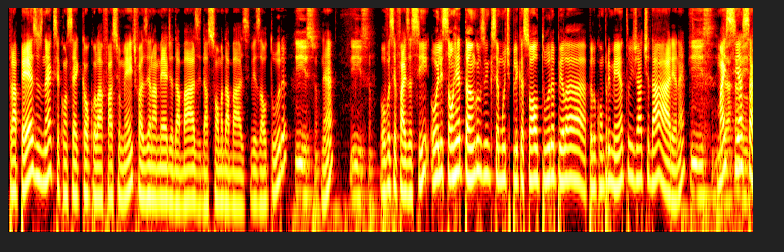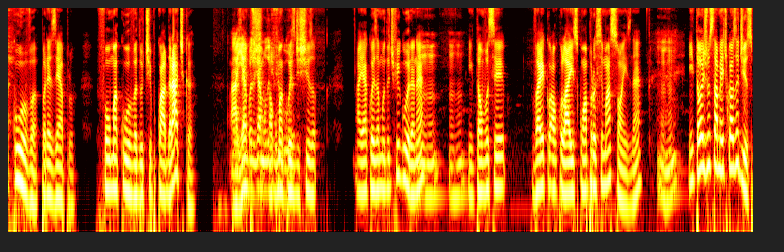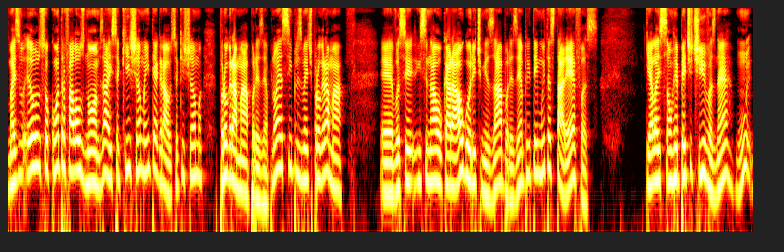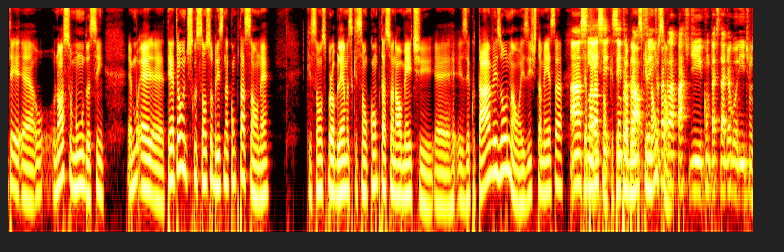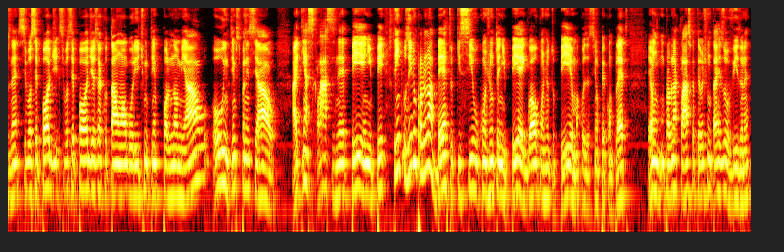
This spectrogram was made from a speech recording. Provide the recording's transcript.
trapézios, né, que você consegue calcular facilmente, fazendo a média da base, da soma da base vezes a altura, Isso, né? isso. Ou você faz assim, ou eles são retângulos em que você multiplica só a altura pela, pelo comprimento e já te dá a área, né? Isso. Mas se exatamente. essa curva, por exemplo, for uma curva do tipo quadrática, Aí a coisa já muda de alguma figura. coisa de x, aí a coisa muda de figura, né? Uhum, uhum, Então você vai calcular isso com aproximações, né? uhum. Então é justamente por causa disso. Mas eu sou contra falar os nomes. Ah, isso aqui chama integral, isso aqui chama programar, por exemplo. Não é simplesmente programar. É você ensinar o cara a algoritmizar, por exemplo, e tem muitas tarefas que elas são repetitivas, né? Um- te- é, o, o nosso mundo, assim, é é- é, tem até uma discussão sobre isso na computação, né? Que são os problemas que são computacionalmente é, executáveis ou não. Existe também essa Ah, Separação, sim, cê- tem problemas pra- que não são. aquela parte de complexidade de algoritmos, né? Se você pode, se você pode executar um algoritmo em tempo polinomial ou em tempo exponencial. Aí tem as classes, né? P, NP. Tem inclusive um problema aberto que se o conjunto NP é igual ao conjunto P, uma coisa assim, um P completo. É um, um problema clássico até hoje que não está resolvido, né?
